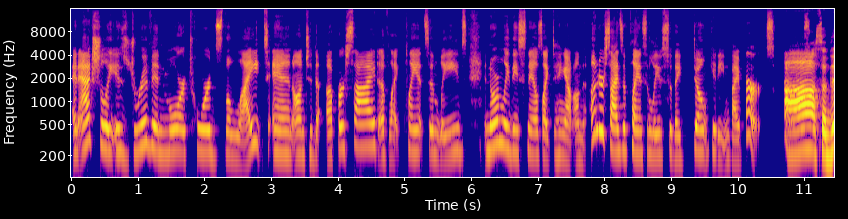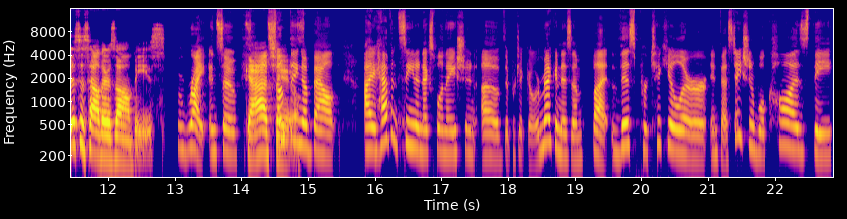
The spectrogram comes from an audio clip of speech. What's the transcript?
and actually is driven more towards the light and onto the upper side of like plants and leaves. And normally, these snails like to hang out on the undersides of plants and leaves so they don't get eaten by birds. Ah, so this is how they're zombies. Right. And so Got something about I haven't seen an explanation of the particular mechanism, but this particular infestation will cause the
